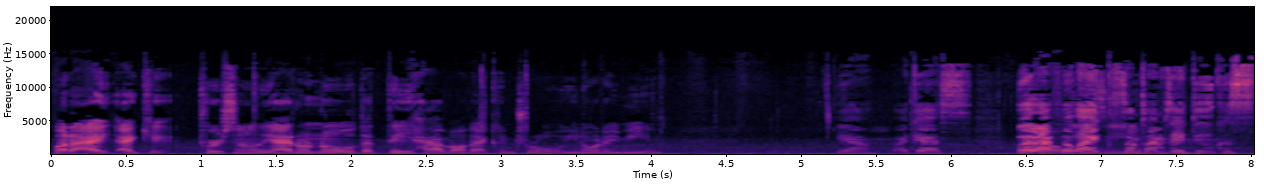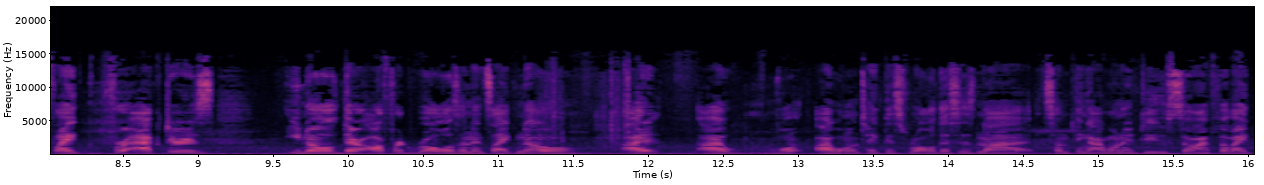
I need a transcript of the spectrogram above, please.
but I, I can personally, I don't know that they have all that control. You know what I mean? Yeah, I guess. But I feel like sometimes they do because, like, for actors, you know, they're offered roles and it's like, no, I. I won't. I won't take this role. This is not something I want to do. So I feel like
